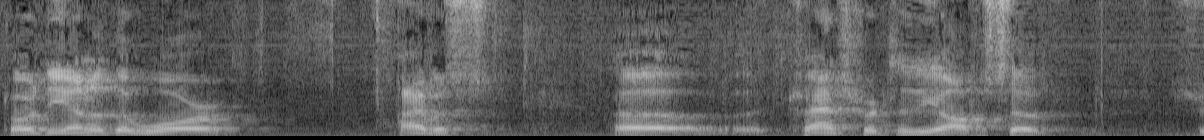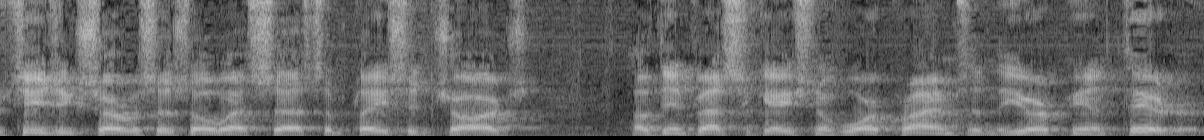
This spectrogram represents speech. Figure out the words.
Toward the end of the war, I was uh, transferred to the Office of Strategic Services, OSS, and placed in charge of the investigation of war crimes in the European theater.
